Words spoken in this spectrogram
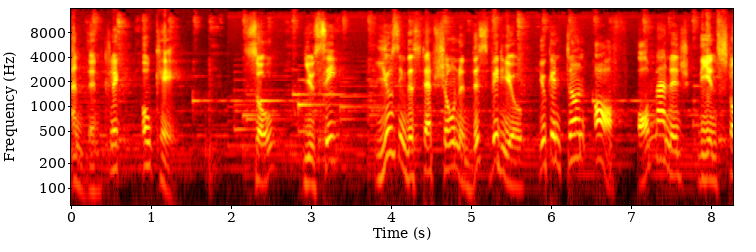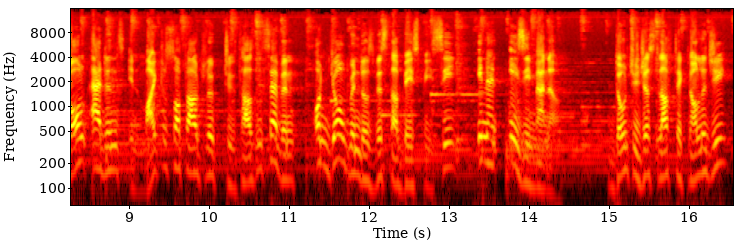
and then click OK. So, you see, Using the steps shown in this video, you can turn off or manage the installed add-ins in Microsoft Outlook 2007 on your Windows Vista-based PC in an easy manner. Don't you just love technology?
